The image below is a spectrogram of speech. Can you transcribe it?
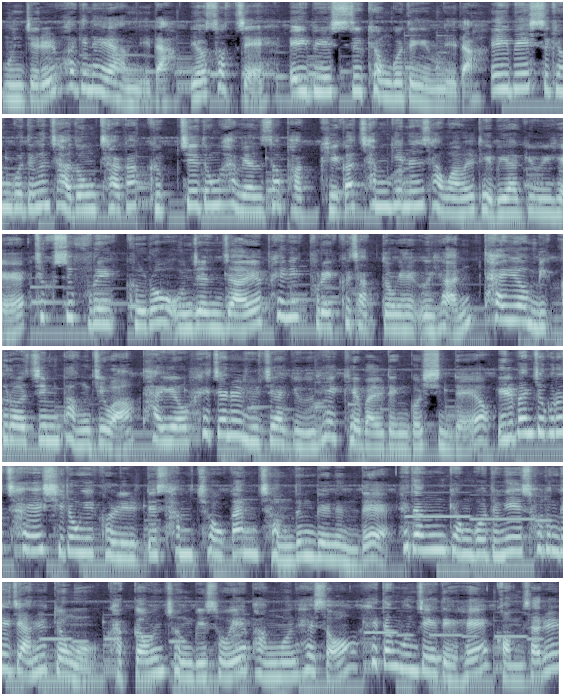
문제를 확인해야 합니다. 여섯째, ABS 경고등입니다. ABS 경고등은 자동차가 급제동하면서 바퀴가 잠기는 상황을 대비하기 위해 특수 브레이크로 운전자의 패닉 브레이크 작동에 의한 타이어 미끄러짐 방지와 타이어 회전을 유지하기 위해 개발된 것인데요. 일반적으로 차에 시동이 걸릴 때 3초간 점등되는데 해당 경고등이 소등되지 않을 경우 가까운 정비소에 방문해서 해당 문제에 대해 검사를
